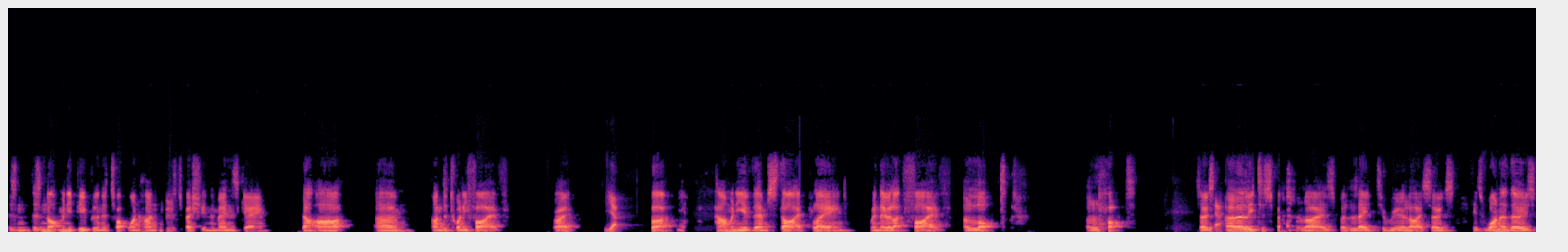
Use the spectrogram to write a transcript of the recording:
There's, there's not many people in the top 100, especially in the men's game, that are um, under 25, right? Yeah. But how many of them started playing when they were like five? A lot. A lot. So it's yeah. early to specialize, but late to realize. So it's it's one of those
